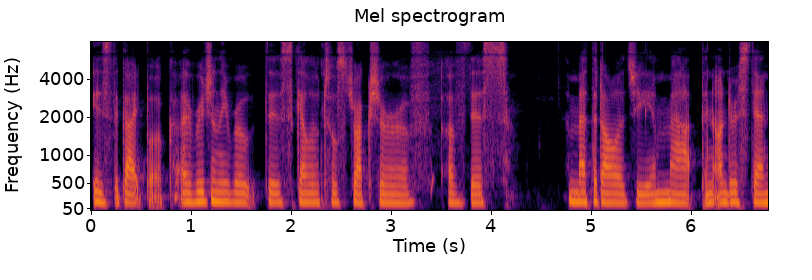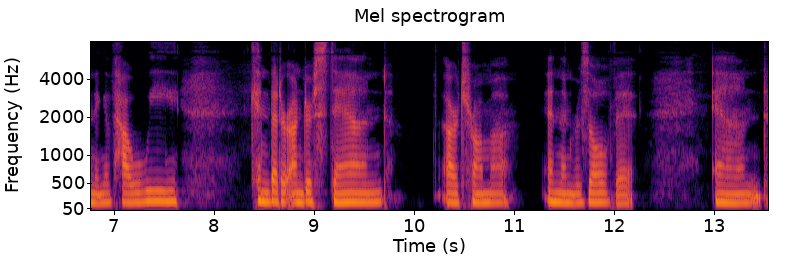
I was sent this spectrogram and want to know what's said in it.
is the guidebook. I originally wrote the skeletal structure of of this methodology, a map, an understanding of how we can better understand our trauma and then resolve it. And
